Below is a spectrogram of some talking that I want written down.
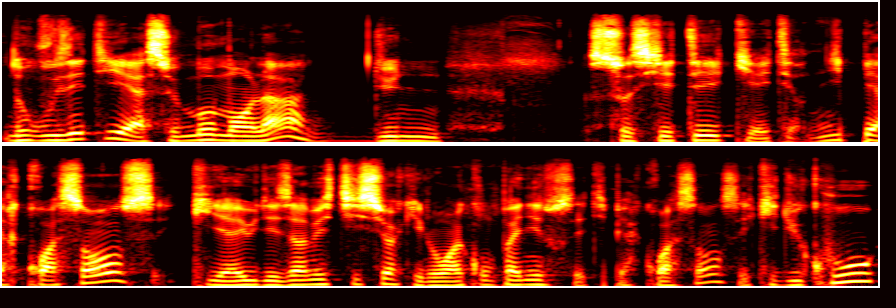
Donc, vous étiez à ce moment-là d'une société qui a été en hyper croissance, qui a eu des investisseurs qui l'ont accompagné sur cette hyper croissance et qui du coup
